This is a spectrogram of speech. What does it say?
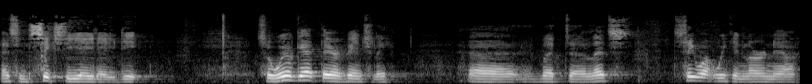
That's in 68 AD. So we'll get there eventually, uh, but uh, let's see what we can learn now.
